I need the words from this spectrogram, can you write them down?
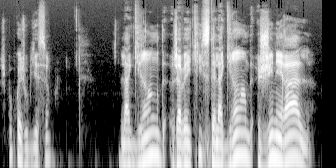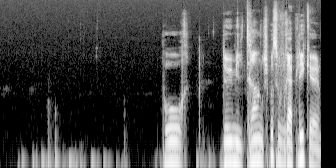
Je sais pas pourquoi j'ai oublié ça. La grande, j'avais écrit, c'était la grande générale pour 2030. Je sais pas si vous vous rappelez que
